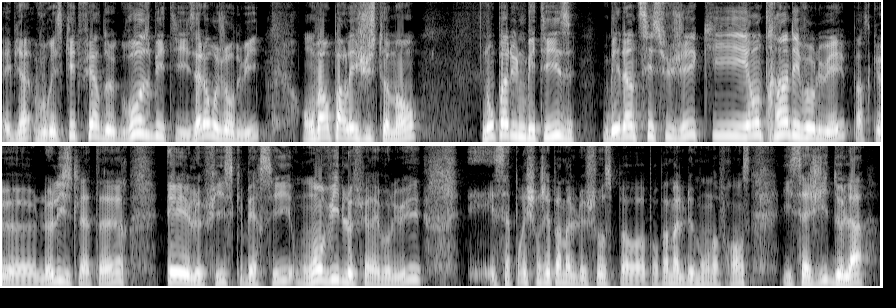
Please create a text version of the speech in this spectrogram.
eh bien, vous risquez de faire de grosses bêtises. Alors aujourd'hui, on va en parler justement, non pas d'une bêtise, mais d'un de ces sujets qui est en train d'évoluer, parce que euh, le législateur et le fisc, Bercy, ont envie de le faire évoluer, et ça pourrait changer pas mal de choses pour, pour pas mal de monde en France. Il s'agit de la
